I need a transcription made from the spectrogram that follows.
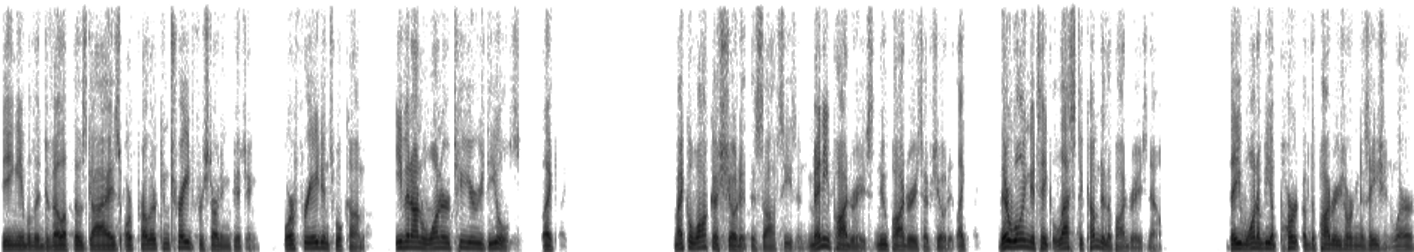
being able to develop those guys, or Preller can trade for starting pitching, or free agents will come, even on one or two years deals. Like Michael Wacha showed it this offseason. Many Padres, new Padres, have showed it. Like they're willing to take less to come to the Padres now. They want to be a part of the Padres organization where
